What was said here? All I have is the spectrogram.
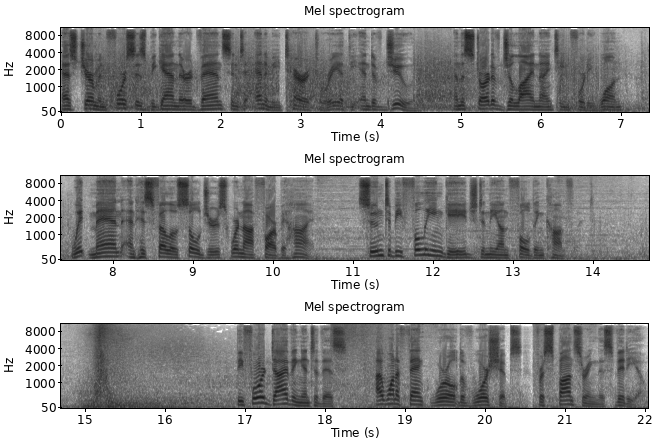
As German forces began their advance into enemy territory at the end of June and the start of July 1941, Wittmann and his fellow soldiers were not far behind, soon to be fully engaged in the unfolding conflict. Before diving into this, I want to thank World of Warships for sponsoring this video.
